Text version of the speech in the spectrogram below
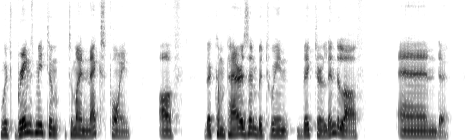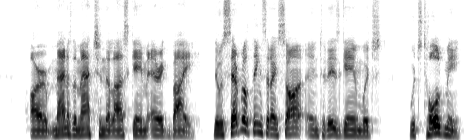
Which brings me to, to my next point of the comparison between Victor Lindelof and our man of the match in the last game, Eric Bailly. There were several things that I saw in today's game which which told me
